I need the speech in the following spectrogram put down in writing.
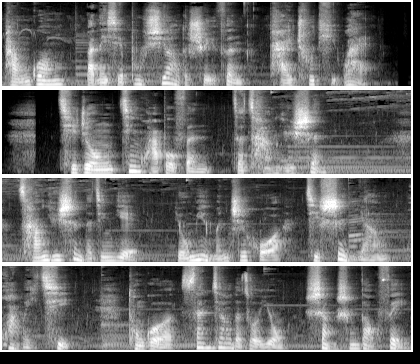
膀胱把那些不需要的水分排出体外，其中精华部分则藏于肾，藏于肾的精液。由命门之火即肾阳化为气，通过三焦的作用上升到肺。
